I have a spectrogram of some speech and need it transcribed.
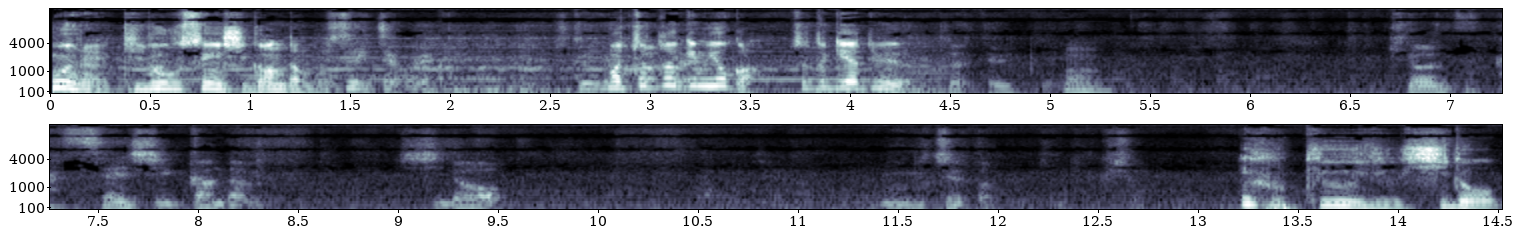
ごいね。機動戦士ガンダム？まあちょっとだけ見ようか。ちょっとだけやってみる。うん。機動戦士ガンダム始動。もうめっちゃやった F90 指導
